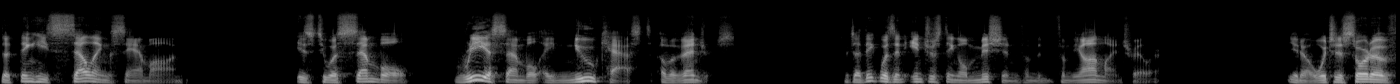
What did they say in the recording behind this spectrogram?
the thing he's selling Sam on is to assemble, reassemble a new cast of Avengers, which I think was an interesting omission from the from the online trailer you know, which is sort of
